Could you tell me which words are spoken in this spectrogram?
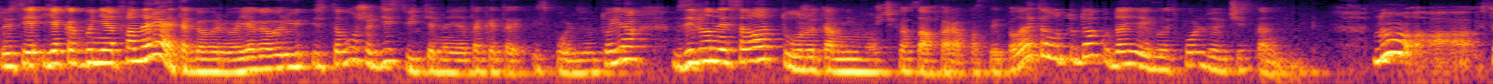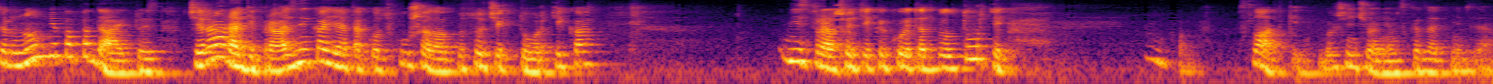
То есть я, я как бы не от фонаря это говорю, а я говорю из того, что действительно я так это использую. То я в зеленый салат тоже там немножечко сахара посыпала. Это вот туда, куда я его использую виде. Ну, а все равно он мне попадает. То есть вчера ради праздника я так вот скушала кусочек тортика. Не спрашивайте, какой этот был тортик. Ну, сладкий, больше ничего о нем сказать нельзя.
